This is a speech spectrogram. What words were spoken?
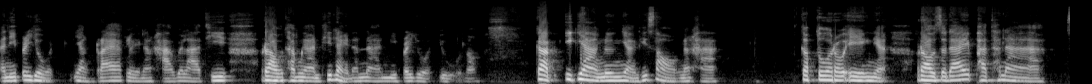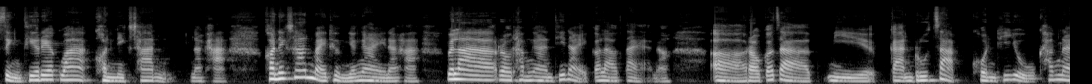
อันนี้ประโยชน์อย่างแรกเลยนะคะ เวลาที่เราทำงานที่ไหนนานๆ มีประโยชน์อยู่เนาะ กับอีกอย่างหนึ่งอย่างที่สองนะคะ กับตัวเราเองเนี่ย เราจะได้พัฒนา สิ่งที่เรียกว่า connection นะคะ connection หมายถึงยังไงนะคะ เวลาเราทำงานที่ไหนก็แล้วแต่เนาะเเราก็จะมีการรู้จักคนที่อยู่ข้างใน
